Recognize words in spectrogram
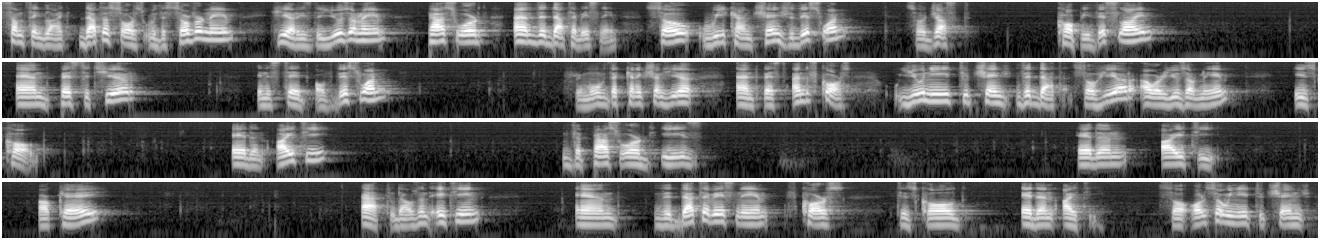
something like data source with the server name. Here is the username, password, and the database name. So we can change this one. So just copy this line and paste it here instead of this one remove the connection here and paste. And of course you need to change the data. So here our username is called Eden IT the password is Eden IT okay. At 2018 and the database name of course is called Eden IT so also we need to change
